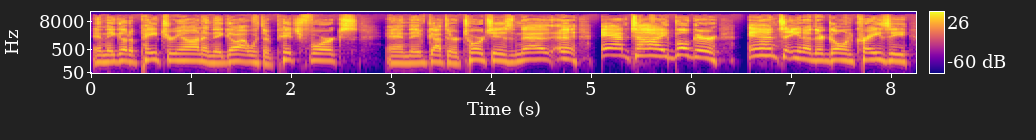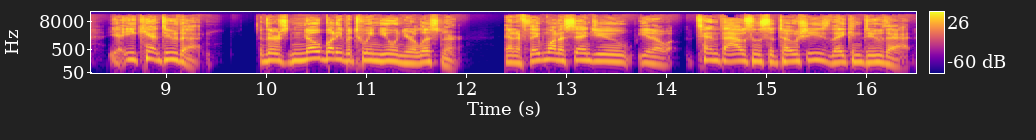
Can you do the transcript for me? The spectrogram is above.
And they go to Patreon and they go out with their pitchforks and they've got their torches and that uh, anti booger, anti, you know, they're going crazy. You can't do that. There's nobody between you and your listener. And if they want to send you, you know, 10,000 Satoshis, they can do that.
